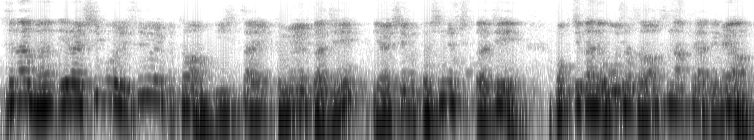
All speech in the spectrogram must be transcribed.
수납은 1월 15일 수요일부터 24일 금요일까지 10시부터 16시까지 복지관에 오셔서 수납해야 되며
